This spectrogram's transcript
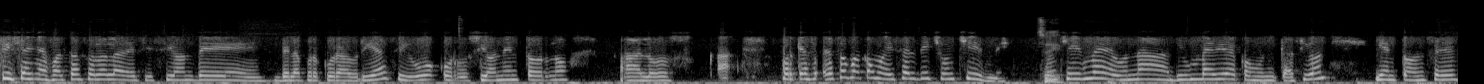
Sí, señor, falta solo la decisión de, de la Procuraduría si hubo corrupción en torno a los... porque eso fue como dice el dicho, un chisme. Un chisme de, una, de un medio de comunicación y entonces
